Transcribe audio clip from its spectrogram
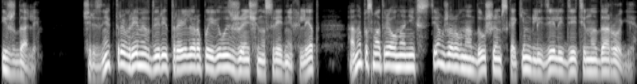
и ждали. Через некоторое время в двери трейлера появилась женщина средних лет. Она посмотрела на них с тем же равнодушием, с каким глядели дети на дороге.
